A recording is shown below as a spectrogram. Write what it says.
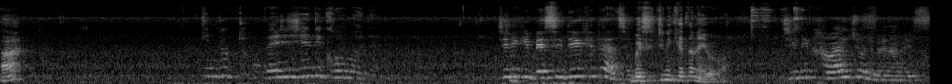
হ্যাঁ? কিন্তু বেশি যদি কম হয়ে যায়। চিনি কি বেশি দিয়ে খেতে আছে? বেশি চিনি খেতে নেই বাবা। চিনি খাওয়াই চলবে না বেশি।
